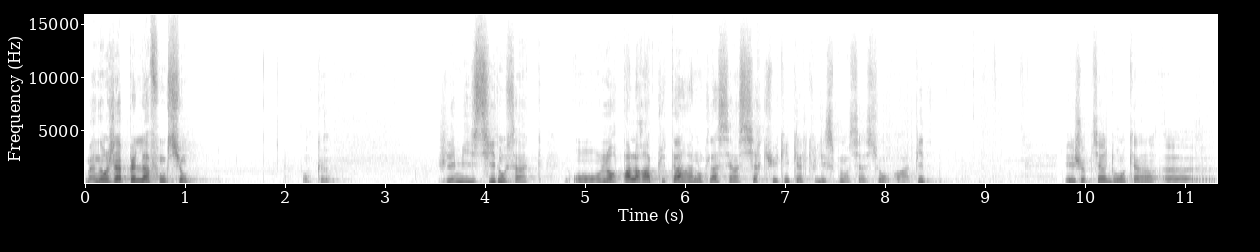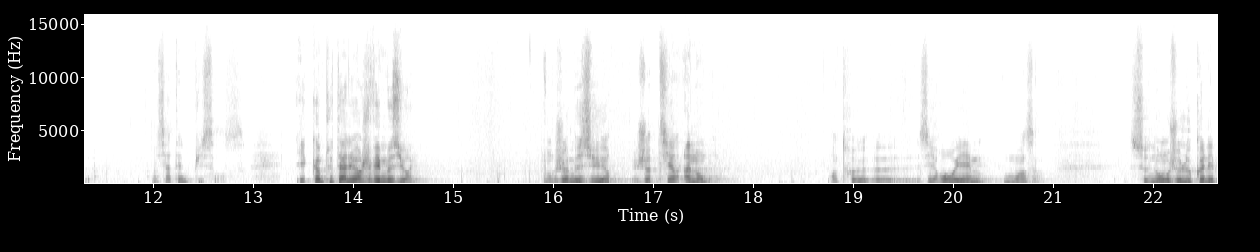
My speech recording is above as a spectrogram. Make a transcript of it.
Maintenant, j'appelle la fonction. Donc, euh, je l'ai mis ici, donc un, on en reparlera plus tard. Donc là, c'est un circuit qui calcule l'exponentiation rapide. Et j'obtiens donc euh, une certaine puissance. Et comme tout à l'heure, je vais mesurer. Donc je mesure, j'obtiens un nombre entre 0 euh, et m-1. Ce nombre, je le connais.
